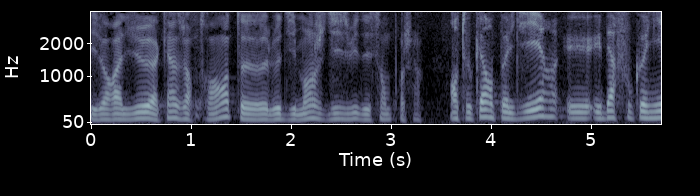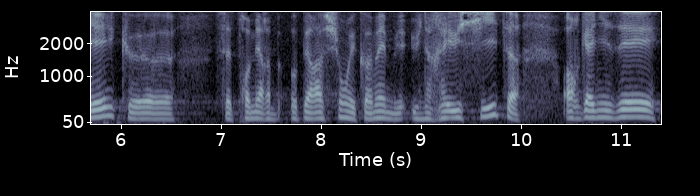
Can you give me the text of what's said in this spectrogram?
Il aura lieu à 15h30 euh, le dimanche 18 décembre prochain. En tout cas, on peut le dire, Hubert Fouconnier, que cette première opération est quand même une réussite, organisée,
